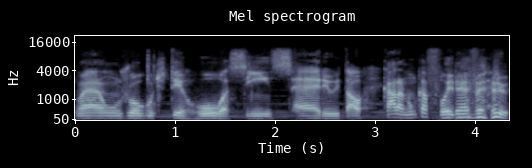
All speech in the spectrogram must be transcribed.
não é um jogo de terror, assim, sério e tal. Cara, nunca foi, né, velho?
